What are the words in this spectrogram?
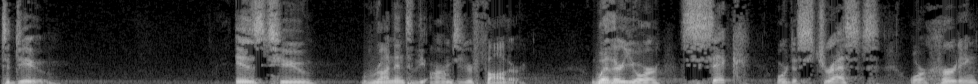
to do is to run into the arms of your father. Whether you're sick or distressed or hurting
